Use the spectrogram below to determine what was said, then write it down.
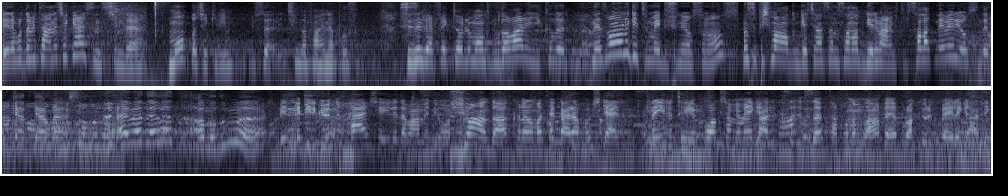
Beni burada bir tane çekersiniz şimdi. Montla çekileyim. Üstü, içimde pineapple. Sizin reflektörlü mont burada var ya yıkılır. Ne zaman onu getirmeyi düşünüyorsunuz? Nasıl pişman oldum. Geçen sene sana geri vermiştim. Salak ne veriyorsun dedim kendi kendime. Evet evet anladın mı? Benimle bir gün her şeyle devam ediyor. Şu anda kanalıma tekrardan hoş geldiniz. Ne iriteyim. Bu akşam yemeğe geldik kısacası. Tap Hanım'la ve Burak Yörük Bey'le geldik.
